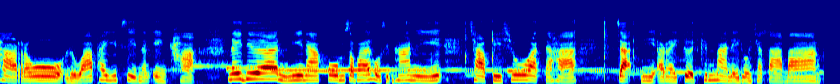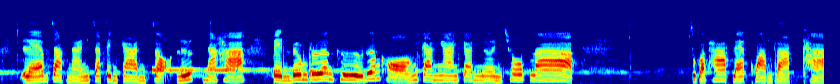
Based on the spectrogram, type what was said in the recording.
ทาโร่หรือว่าไพ่ยิปซีนั่นเองค่ะ ในเดือนมีนาคม2565 นี้ ชาวปีชวดนะคะ จะมีอะไรเกิดขึ้นมาในดวงชะตาบ้าง แล้วจากนั้นจะเป็นการเจาะลึกนะคะ เป็นเรื่องๆคือเรื่องของการงานการเงินโชคลาภสุขภาพและความรักค่ะ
